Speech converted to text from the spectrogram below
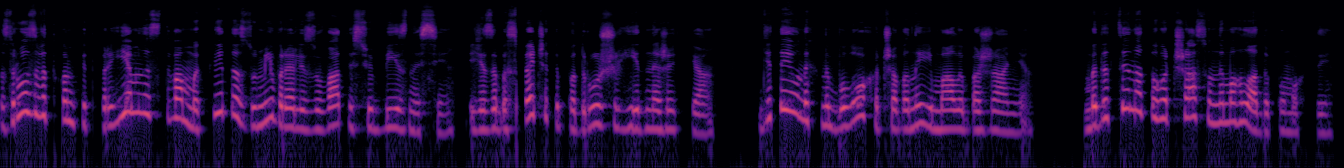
З розвитком підприємництва Микита зумів реалізуватись у бізнесі і забезпечити подружжю гідне життя. Дітей у них не було, хоча вони й мали бажання. Медицина того часу не могла допомогти.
